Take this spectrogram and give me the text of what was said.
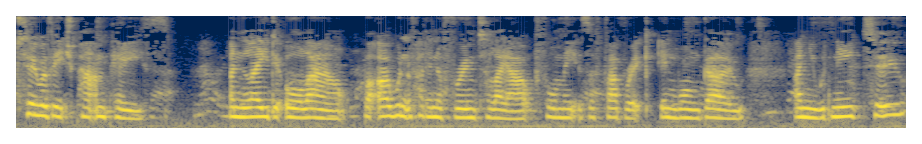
two of each pattern piece and laid it all out. But I wouldn't have had enough room to lay out four metres of fabric in one go. And you would need to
